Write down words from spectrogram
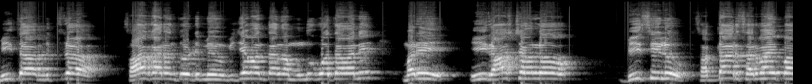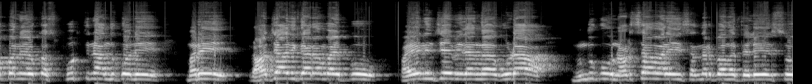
మిగతా మిత్ర సహకారంతో మేము విజయవంతంగా ముందుకు పోతామని మరి ఈ రాష్ట్రంలో బీసీలు సర్దార్ సర్వాయి పాపన్న యొక్క స్ఫూర్తిని అందుకొని మరి రాజ్యాధికారం వైపు పయనించే విధంగా కూడా ముందుకు నడుస్తామని ఈ సందర్భంగా తెలియజేస్తూ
